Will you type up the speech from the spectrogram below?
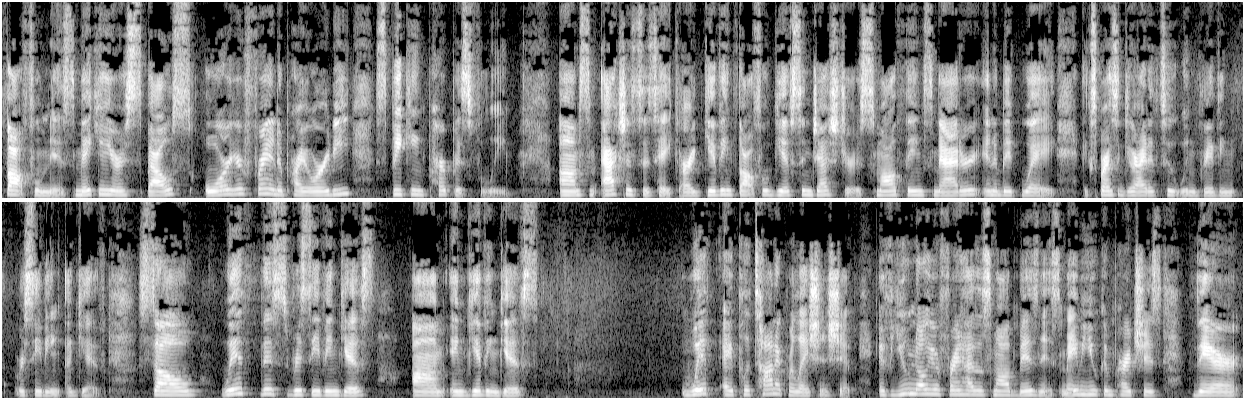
thoughtfulness, making your spouse or your friend a priority, speaking purposefully. Um, some actions to take are giving thoughtful gifts and gestures. Small things matter in a big way. Express gratitude when giving, receiving a gift. So, with this receiving gifts um, and giving gifts, with a platonic relationship. If you know your friend has a small business, maybe you can purchase their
